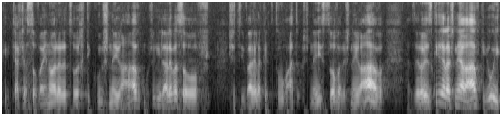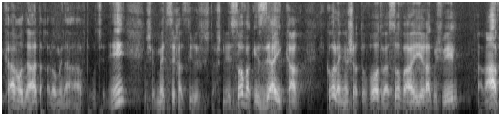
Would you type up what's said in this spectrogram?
כי קצת שהשובע אינו עלה לצורך תיקון שני רעב, כמו שגילה לבסוף, שציווה ללקט תבואת שני שובע לשני רעב, זה לא הזכיר אלא שני הרעב, כי הוא עיקר הודעת החלום אל האב. תירוץ שני, שבאמת צריך להזכיר את השני שובע, כי זה העיקר. כי כל העניין של הטובות והשובע יהיה רק בשביל הרעב.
